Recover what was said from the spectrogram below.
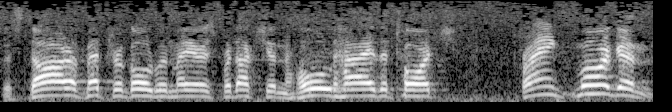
the star of Metro Goldwyn Mayer's production Hold High the Torch, Frank Morgan.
